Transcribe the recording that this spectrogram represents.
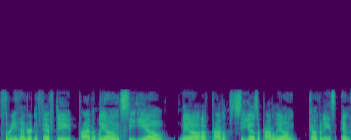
350 privately owned ceo you know of private ceos of privately owned companies and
